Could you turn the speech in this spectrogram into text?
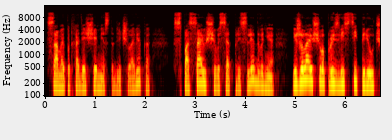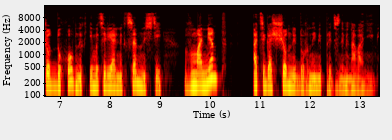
Самое подходящее место для человека, спасающегося от преследования — и желающего произвести переучет духовных и материальных ценностей в момент, отягощенный дурными предзнаменованиями.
